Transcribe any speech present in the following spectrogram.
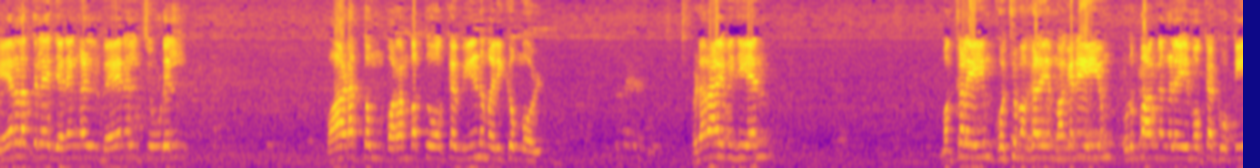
കേരളത്തിലെ ജനങ്ങൾ വേനൽ ചൂടിൽ പാടത്തും പറമ്പത്തും ഒക്കെ വീണ് മരിക്കുമ്പോൾ പിണറായി വിജയൻ മക്കളെയും കൊച്ചുമക്കളെയും മകനെയും കുടുംബാംഗങ്ങളെയും ഒക്കെ കൂട്ടി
